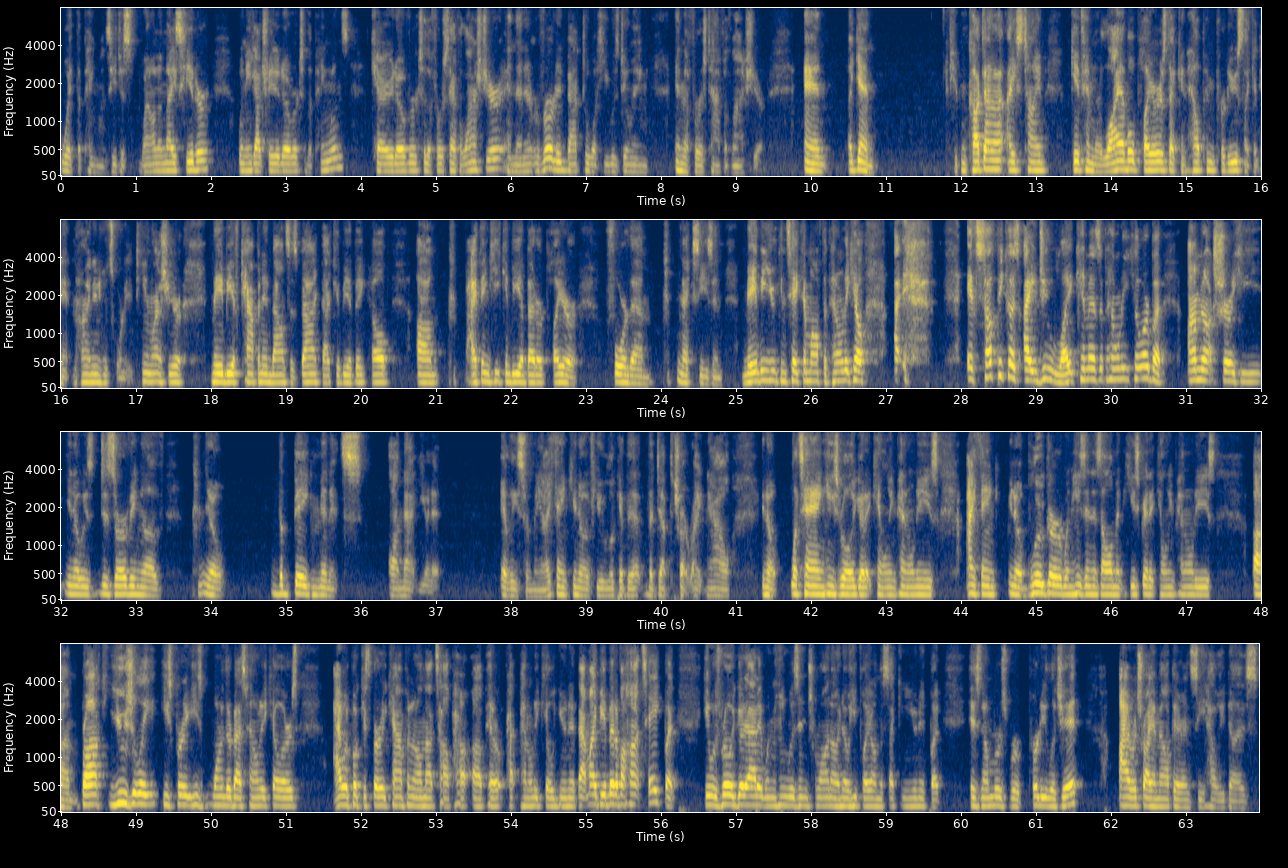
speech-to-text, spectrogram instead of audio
with the Penguins. He just went on a nice heater when he got traded over to the Penguins carried over to the first half of last year, and then it reverted back to what he was doing in the first half of last year. And again, if you can cut down that ice time, give him reliable players that can help him produce, like a Danton Heinen who scored 18 last year. Maybe if Kapanen bounces back, that could be a big help. Um, I think he can be a better player for them next season. Maybe you can take him off the penalty kill. I, it's tough because I do like him as a penalty killer, but I'm not sure he, you know, is deserving of you know, the big minutes on that unit, at least for me. I think, you know, if you look at the, the depth chart right now, you know, Letang, he's really good at killing penalties. I think, you know, Blueger, when he's in his element, he's great at killing penalties. Um, Brock, usually he's pretty, he's one of their best penalty killers. I would put Kasperi Kapanen on that top uh, penalty kill unit. That might be a bit of a hot take, but he was really good at it when he was in Toronto. I know he played on the second unit, but his numbers were pretty legit. I would try him out there and see how he does.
